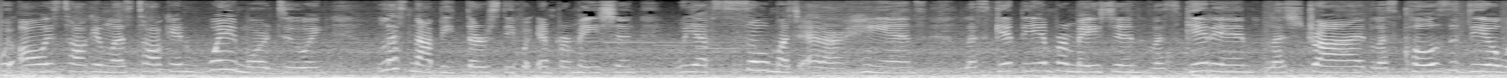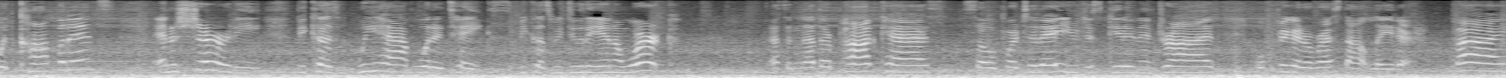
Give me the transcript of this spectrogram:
We're always talking, less talking, way more doing. Let's not be thirsty for information. We have so much at our hands. Let's get the information, let's get in, let's drive, let's close the deal with confidence and a surety because we have what it takes, because we do the inner work. That's another podcast. So for today, you just get in and drive. We'll figure the rest out later. Bye.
